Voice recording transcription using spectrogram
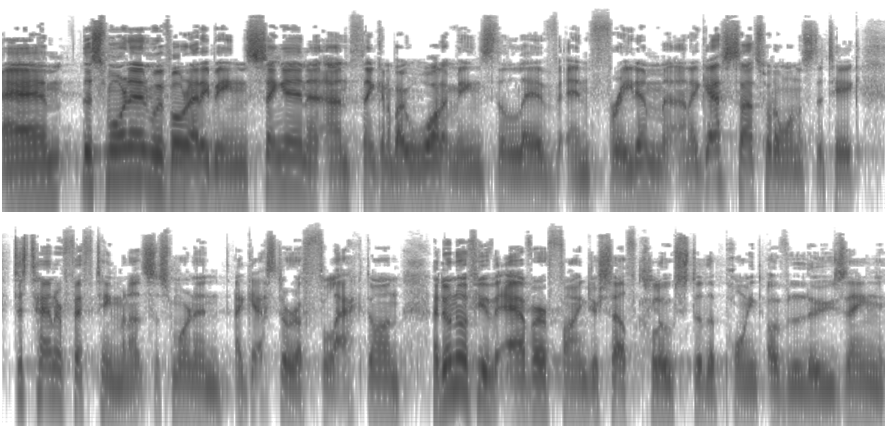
Um, this morning, we've already been singing and thinking about what it means to live in freedom. And I guess that's what I want us to take just 10 or 15 minutes this morning, I guess, to reflect on. I don't know if you've ever found yourself close to the point of losing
